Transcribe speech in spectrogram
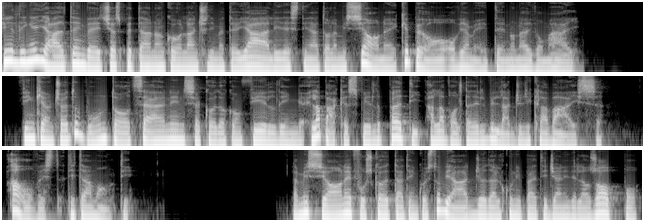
Fielding e gli altri invece aspettarono ancora un lancio di materiali destinato alla missione, che però ovviamente non arrivò mai. Finché a un certo punto Cernin si accordò con Fielding e la Bakersfield partì alla volta del villaggio di Clavice, a ovest di Tramonti. La missione fu scortata in questo viaggio da alcuni partigiani dell'Osoppo,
